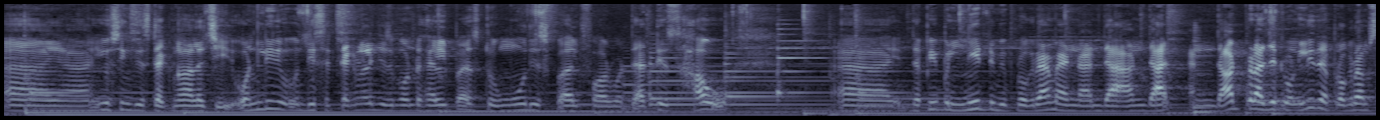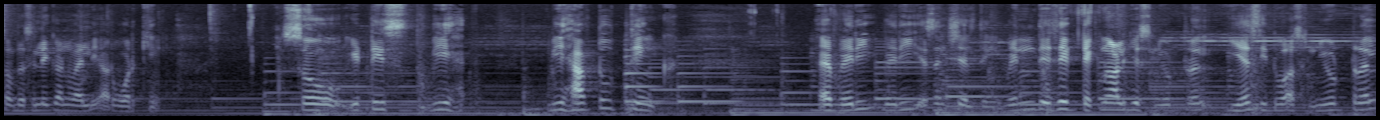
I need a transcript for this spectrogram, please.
uh, using this technology. Only this technology is going to help us to move this world forward. That is how. Uh, the people need to be programmed and, and, and that and that project only the programs of the silicon valley are working so it is we we have to think a very very essential thing. When they say technology is neutral yes it was neutral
